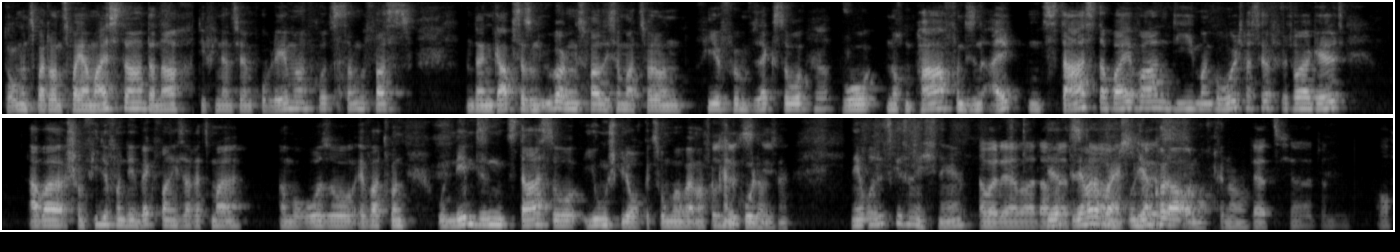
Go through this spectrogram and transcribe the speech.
Dortmund 2002 ja Meister, danach die finanziellen Probleme, kurz zusammengefasst. Und dann gab es ja so eine Übergangsphase, ich sag mal 2004, 5, 6 so, Ja. wo noch ein paar von diesen alten Stars dabei waren, die man geholt hat ja, für teuer Geld, aber schon viele von denen weg waren. Ich sage jetzt mal Amoroso, Everton und neben diesen Stars so Jugendspieler hochgezogen wurden, weil man einfach keine. Kohle hatte. Nee, Rositzky ist nicht, nee. Aber der war Der, damals. der war da dabei. Und Jan der Koller auch noch, genau. Der hat sich ja dann auch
